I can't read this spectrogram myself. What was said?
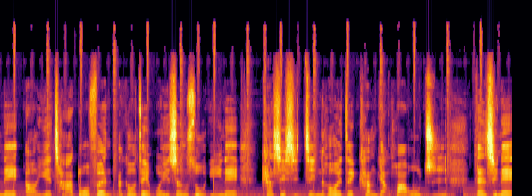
呢哦也茶多酚，啊，个这维生素 E 呢，确实是真好的这抗氧化物质。但是呢，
